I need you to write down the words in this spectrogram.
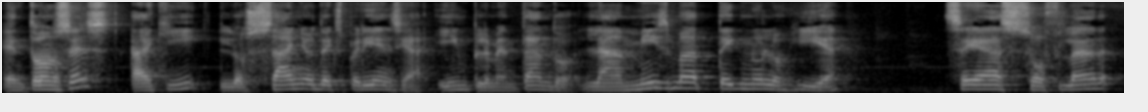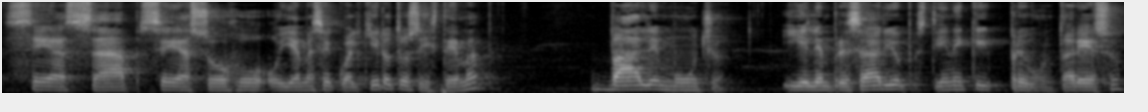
Entonces, aquí los años de experiencia implementando la misma tecnología sea Softland, sea SAP, sea Soho o llámese cualquier otro sistema, vale mucho. Y el empresario pues tiene que preguntar eso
